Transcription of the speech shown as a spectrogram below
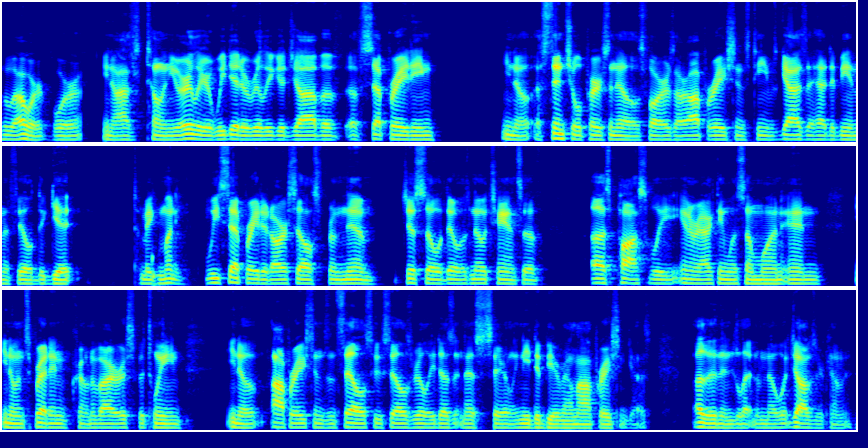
who I work for, you know, I was telling you earlier, we did a really good job of of separating, you know, essential personnel as far as our operations teams, guys that had to be in the field to get to make money. We separated ourselves from them just so there was no chance of us possibly interacting with someone and you know and spreading coronavirus between you know operations and sales who sales really doesn't necessarily need to be around the operation guys other than letting them know what jobs are coming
